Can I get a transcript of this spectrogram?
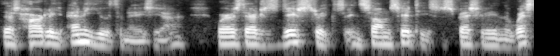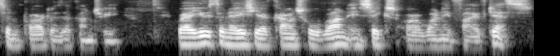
there's hardly any euthanasia, whereas there's districts in some cities, especially in the western part of the country, where euthanasia accounts for one in six or one in five deaths.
